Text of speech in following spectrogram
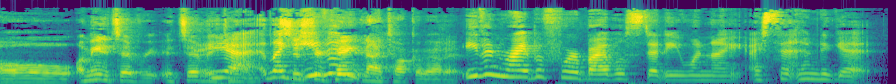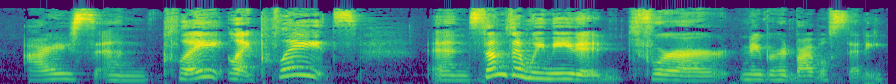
oh, I mean, it's every it's every Yeah, time. like Sister even- Kate and I talk about it. even right before bible study when i i sent him to get ice and plate like plates and something we needed for our neighborhood bible study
